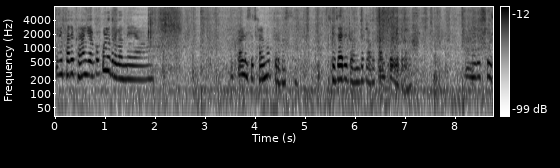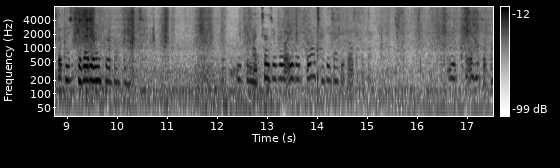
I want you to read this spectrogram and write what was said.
근데 바지 가랑이가 거꾸로 들어갔네요. 헷갈려서 잘못 들어갔어요. 제자리로 안 들어가고 딴 쪽에 들어갔어요. 아, 이렇게 해서 다시 제자리로 들어가고. 이렇게 맞춰주고 이것도 자기 자리로 들어가게. 이렇게 해주고.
